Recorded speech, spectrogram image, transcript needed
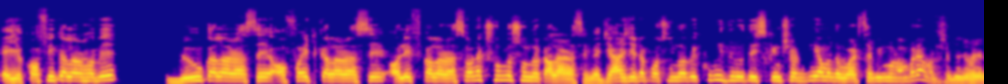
এই যে কফি কালার হবে ব্লু কালার আছে অফ হোয়াইট কালার আছে অলিভ কালার আছে অনেক সুন্দর সুন্দর কালার আছে ভাই। যার যেটা পছন্দ হবে খুবই দ্রুত স্ক্রিনশট দিয়ে আমাদের হোয়াটসঅ্যাপ ইমো নাম্বারে আমাদের সাথে যোগাযোগ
